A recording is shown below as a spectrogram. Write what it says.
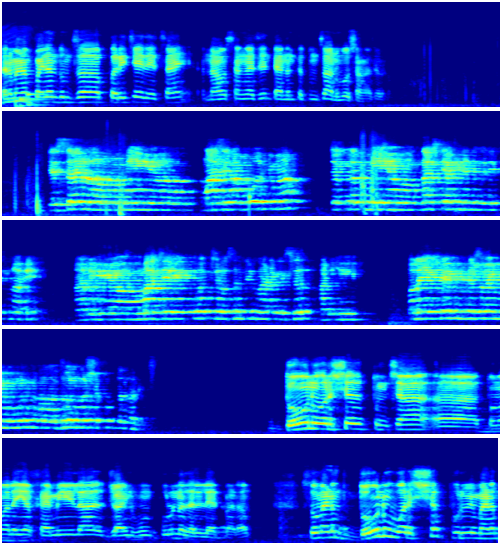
तर मॅडम पहिल्यांदा तुमचा परिचय द्यायचा आहे नाव सांगायचं आणि त्यानंतर तुमचा अनुभव सांगायचा सर मी माझे नाव पौर्णिमा. जगताप मी काष्टी अभिनंदन आहे. आणि माझे कोच संदीप घाडगे सर आणि मला दोन वर्ष पूर्ण झाले. दोन वर्ष तुमच्या तुम्हाला या फॅमिलीला जॉईन होऊन पूर्ण झालेले आहेत मॅडम. सो मॅडम दोन वर्षापूर्वी मॅडम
